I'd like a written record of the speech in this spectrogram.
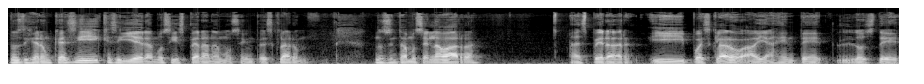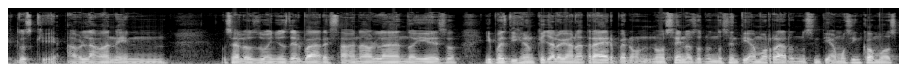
Nos dijeron que sí, que siguiéramos y esperáramos. Entonces, claro, nos sentamos en la barra a esperar y pues claro, había gente, los de los que hablaban en o sea, los dueños del bar estaban hablando y eso, y pues dijeron que ya lo iban a traer, pero no sé, nosotros nos sentíamos raros, nos sentíamos incómodos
